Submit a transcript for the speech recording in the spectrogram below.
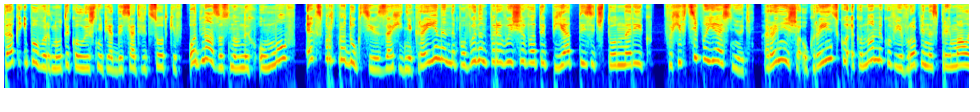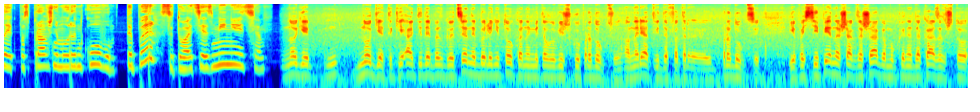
так і повернути колишні 50%. Одна з основних умов експорт продукції в західні країни не повинен перевищувати 5 тисяч тонн на рік. Фахівці пояснюють, раніше українську економіку в Європі не сприймали як по-справжньому ринкову. Тепер ситуація змінюється. Многие, м, многие такие антидемпинговые цены были не только на металлургическую продукцию, а на ряд видов отр- э, продукции. И постепенно, шаг за шагом, Украина доказывает, что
